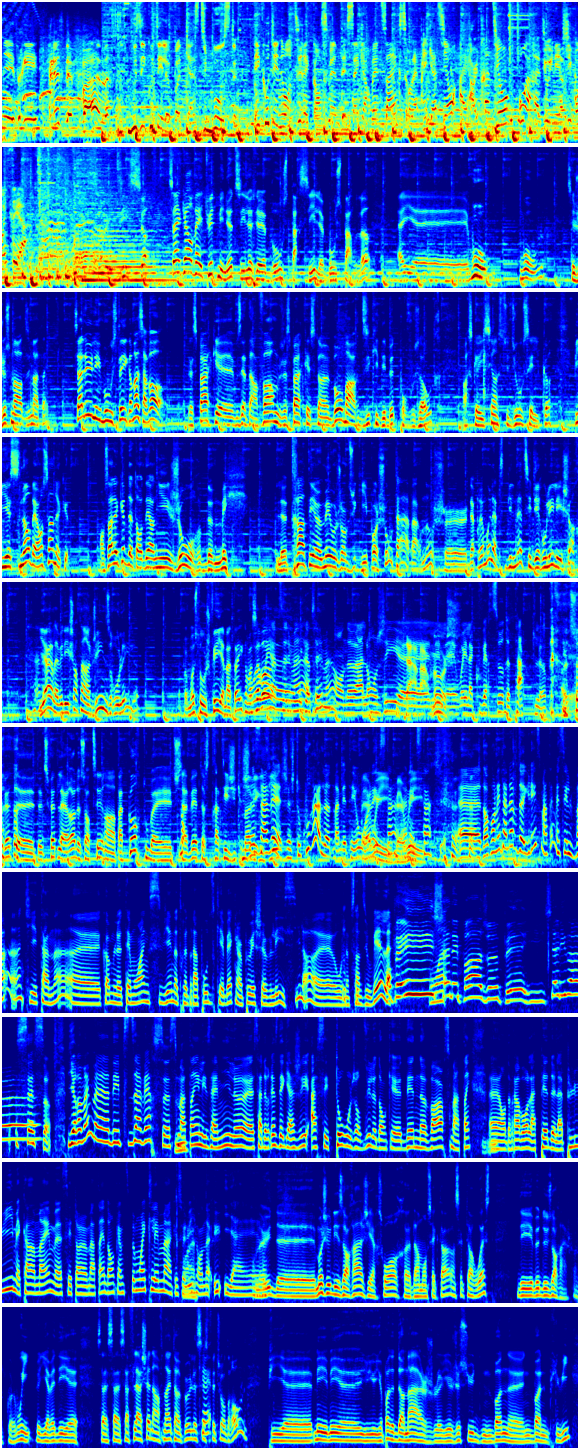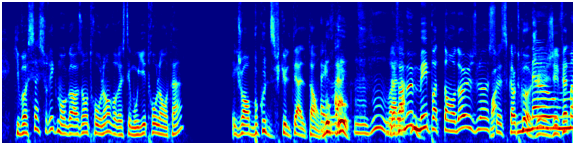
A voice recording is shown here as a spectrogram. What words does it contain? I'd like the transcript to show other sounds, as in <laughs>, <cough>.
de niaiserie, plus de fun. Vous écoutez le podcast du Boost. Écoutez-nous en direct en semaine dès 5h25 sur l'application iHeartRadio ou à radioénergie.ca. Ça, 5h28 minutes, c'est le, le boost par-ci, le boost par-là. Hey, euh, wow, wow, là. c'est juste mardi matin. Salut les boostés, comment ça va? J'espère que vous êtes en forme, j'espère que c'est un beau mardi qui débute pour vous autres, parce qu'ici en studio, c'est le cas. Puis euh, sinon, ben on s'en occupe. On s'en occupe de ton dernier jour de mai. Le 31 mai aujourd'hui, qui est pas chaud, tabarnouche. Euh, D'après moi, la petite Guillemette s'est déroulé les shorts. <laughs> Hier, elle avait des shorts en jeans roulés, là. Moi, c'est aux chevilles à matin. Comment ça va, oui, euh, absolument, Catherine? absolument. On a allongé euh, Tabarnouche. le- ouais, la couverture de pâte. Là, parce que- As-tu fait, euh, t'as-tu fait l'erreur de sortir en patte courte ou ben tu savais, t'as stratégiquement je vérifié? savais, je, je suis au courant là, de ma météo. Ben un oui, instant, ben un oui. instant. <laughs> Euh, donc, on est à 9 degrés ce matin, mais c'est le vent hein, qui est tannant, euh, comme le témoigne si bien notre drapeau du Québec un peu échevelé ici, là, euh, au 900 Diouville. Mon pays, Ouais. ce n'est pas un pays, c'est l'hiver. C'est ça. Il y aura même euh, des petites averses euh, ce matin, les amis. Là, Euh, ça devrait se dégager assez tôt aujourd'hui, donc euh, dès 9 h ce matin. Mm. Euh, on devrait avoir la paix de la pluie, mais quand même, c'est un matin donc un petit peu moins clément que celui Ouais. qu'on a eu hier. On a eu de... Moi, j'ai eu des orages hier soir dans mon secteur, dans le secteur ouest. Des, des orages. En tout cas, oui, il y avait des. euh, ça, ça, ça flashait dans la fenêtre un peu, là, ça se fait toujours drôle. Puis, euh, mais mais euh, il n'y a pas de dommages. Il y a juste eu une bonne, une bonne pluie qui va s'assurer que mon gazon trop long va rester mouillé trop longtemps et que je vais avoir beaucoup de difficultés à le tondre. Exact. Beaucoup. Voilà. Le fameux mais pas de tondeuse, là. c'est- En tout cas, j'ai- fait.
